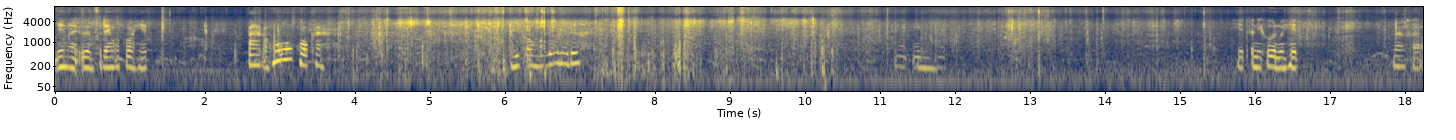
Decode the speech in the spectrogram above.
เย็นหน่อยเอื่นแสดงว่าพอเฮ็ดปลากับโฮกหกค่ะไปกองมาเรื่อยเลยเด้ออืมเห็ดอันนี้เขาเอิ้นว่าเห็ดหน้าขาว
